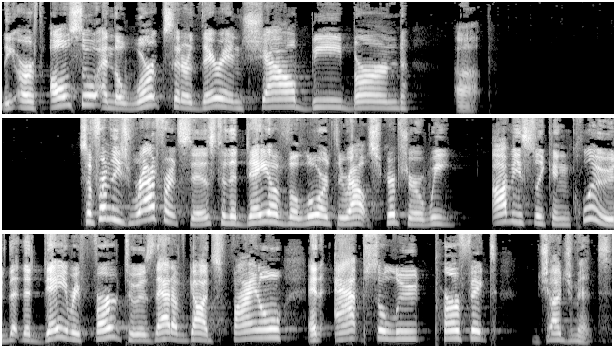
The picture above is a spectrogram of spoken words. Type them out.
The earth also and the works that are therein shall be burned up. So, from these references to the day of the Lord throughout Scripture, we obviously conclude that the day referred to is that of God's final and absolute perfect judgment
